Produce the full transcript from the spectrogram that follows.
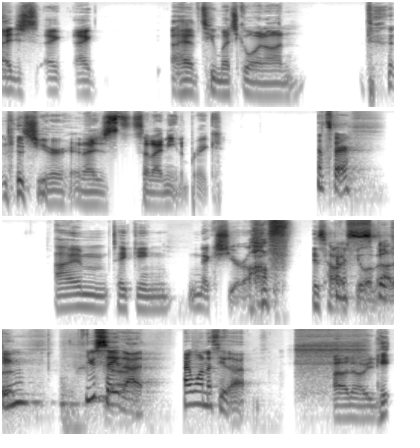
I just I I I have too much going on this year and I just said I need a break. That's fair. I'm taking next year off. Is how From I feel about it. speaking. You say Yeah. that. I want to see that. I know. you- He-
